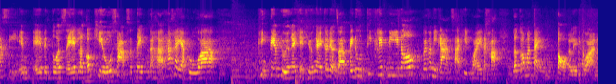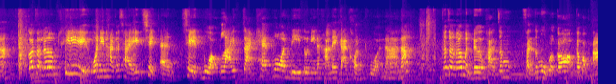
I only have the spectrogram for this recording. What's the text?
RCMA เป็นตัวเซตแล้วก็คิ้ว 3 สเต็ปนะคะ ถ้าใครอยากรู้ว่าพิงเตรียมผิวยังไงเขียนคิ้วยังไง ก็เดี๋ยวจะไปดูที่คลิปนี้เนาะก็จะมีการสาธิตไว้นะคะ แล้วก็มาแต่งต่อกันเลยดีกว่านะ ก็จะเริ่มที่วันนี้นะคะจะใช้เฉดแอนเฉดบวกไลท์จาก Cat Von D ตัวนี้นะคะ ในการคอนทัวร์หน้านะ ก็จะเริ่มเหมือนเดิมค่ะจมสันจมูกแล้วก็กระบอกตา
